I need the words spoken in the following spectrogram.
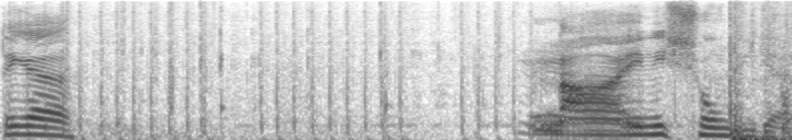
Digga. Nein, nicht schon wieder.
